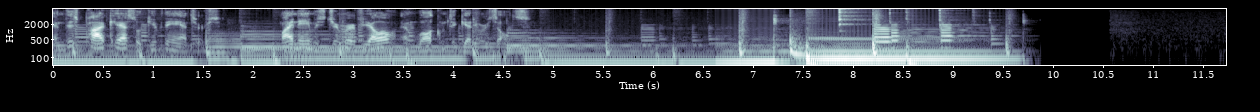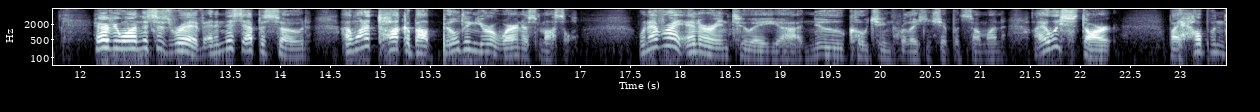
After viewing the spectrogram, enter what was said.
and this podcast will give the answers. My name is Jim Riviello, and welcome to Getting Results. Hey everyone, this is Riv, and in this episode, I want to talk about building your awareness muscle. Whenever I enter into a uh, new coaching relationship with someone, I always start by helping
